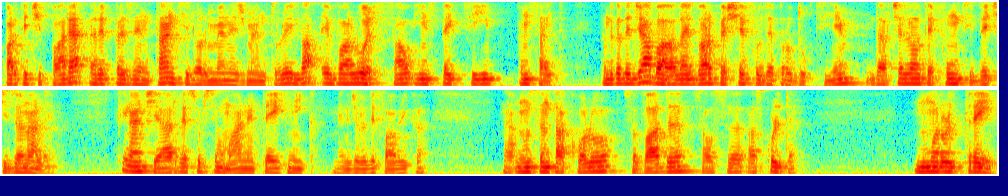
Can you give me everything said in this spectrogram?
participarea reprezentanților managementului la evaluări sau inspecții în site. Pentru că degeaba îl ai doar pe șeful de producție, dar celelalte funcții decizionale, financiar, resurse umane, tehnic, managerul de fabrică, da? nu sunt acolo să vadă sau să asculte. Numărul 3.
